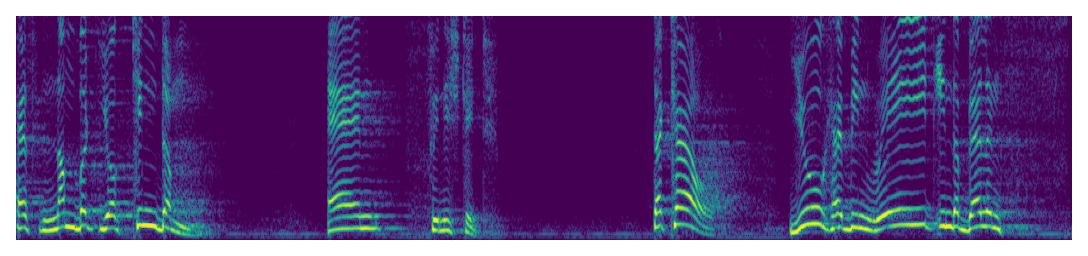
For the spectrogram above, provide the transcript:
has numbered your kingdom and finished it. Tekel, you have been weighed in the balance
